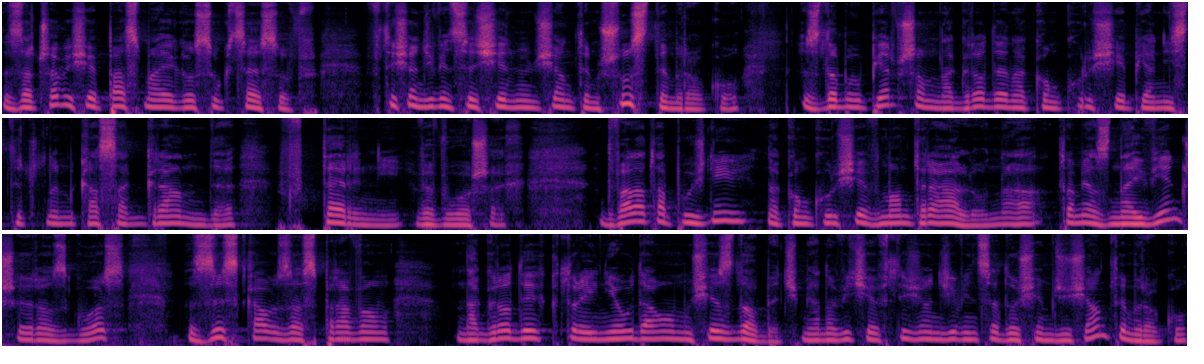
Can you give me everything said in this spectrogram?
Zaczęły się pasma jego sukcesów. W 1976 roku Zdobył pierwszą nagrodę na konkursie pianistycznym Casa Grande w Terni we Włoszech. Dwa lata później na konkursie w Montrealu. Natomiast największy rozgłos zyskał za sprawą nagrody, której nie udało mu się zdobyć. Mianowicie w 1980 roku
